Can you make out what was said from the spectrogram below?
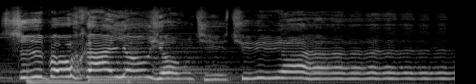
是否还有勇气去爱？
